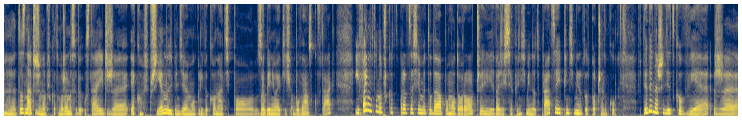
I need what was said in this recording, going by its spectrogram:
E, to znaczy, że na przykład możemy sobie ustalić, że jakąś przyjemność będziemy mogli wykonać po zrobieniu jakichś obowiązków, tak? I fajnie tu na przykład sprawdza się metoda Pomodoro, czyli 25 minut pracy i 5 minut odpoczynku. Wtedy nasze dziecko wie, że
